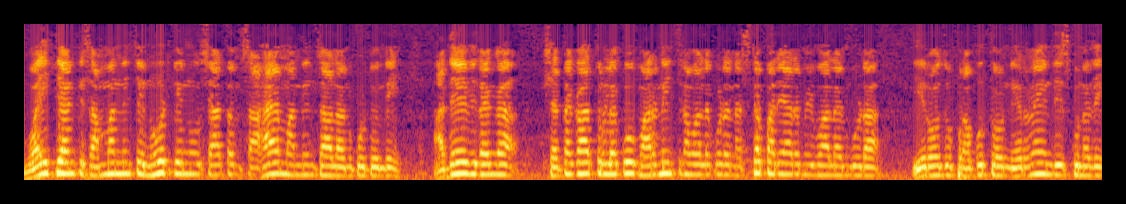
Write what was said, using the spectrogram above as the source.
వైద్యానికి సంబంధించి నూటికి నూరు శాతం సహాయం అందించాలనుకుంటుంది. అదేవిధంగా క్షతగాత్రులకు మరణించిన వాళ్ళకు కూడా నష్టపరిహారం ఇవ్వాలని కూడా ఈరోజు ప్రభుత్వం నిర్ణయం తీసుకున్నది.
